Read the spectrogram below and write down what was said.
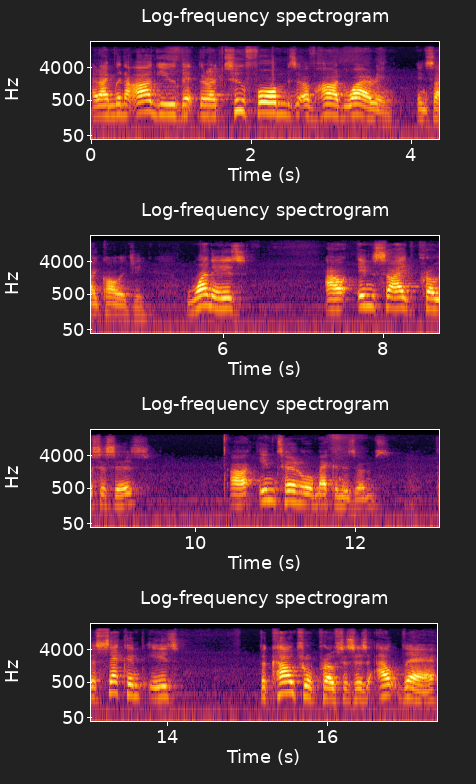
And I'm going to argue that there are two forms of hard wiring in psychology. One is our inside processes, our internal mechanisms. The second is the cultural processes out there.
